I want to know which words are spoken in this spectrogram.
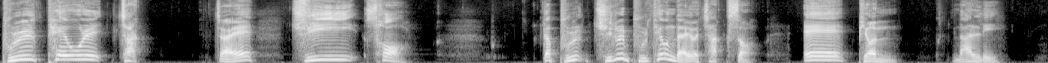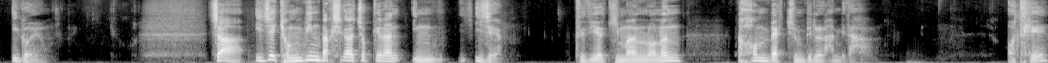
불태울 작자의 쥐서 그러니까 불, 쥐를 불태운다요. 작서. 의 변. 난리. 이거예요. 자, 이제 경빈박 씨가 쫓겨난 인, 이제 드디어 김한로는 컴백 준비를 합니다. 어떻게?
